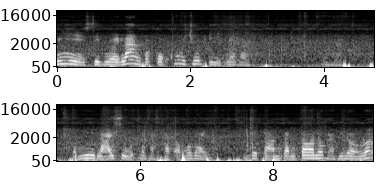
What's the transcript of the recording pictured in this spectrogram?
มีสิบหน่วยล่างประกบคู่ชุดอีกนะคะนะคะจะมีหลายสูตรนะคะคัดออกมาไว้ไปตามกันต่อเนาะค่ะพี่น้องเนาะ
